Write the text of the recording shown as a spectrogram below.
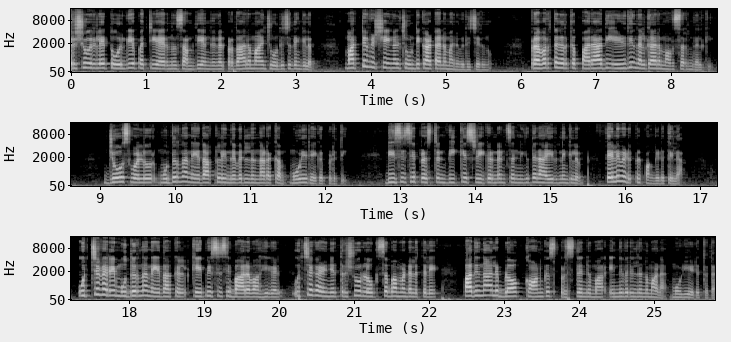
തൃശൂരിലെ തോൽവിയെ പറ്റിയായിരുന്നു സമിതി അംഗങ്ങൾ പ്രധാനമായും ചോദിച്ചതെങ്കിലും മറ്റു വിഷയങ്ങൾ ചൂണ്ടിക്കാട്ടാനും അനുവദിച്ചിരുന്നു. പ്രവർത്തകർക്ക് പരാതി എഴുതി നൽകാനും അവസരം നൽകി. ജോസ് വള്ളൂർ മുതിർന്ന നേതാക്കൾ എന്നിവരിൽ നിന്നടക്കം മൊഴി രേഖപ്പെടുത്തി. D C C president V K Sreekandan സന്നിഹിതനായിരുന്നെങ്കിലും തെളിവെടുപ്പിൽ പങ്കെടുത്തില്ല. ഉച്ചവരെ മുതിർന്ന നേതാക്കൾ കെ പി സി സി ഭാരവാഹികൾ ഉച്ചകഴിഞ്ഞ് തൃശൂർ ലോക്സഭാ മണ്ഡലത്തിലെ പതിനാല് ബ്ലോക്ക് കോൺഗ്രസ് പ്രസിഡന്റുമാർ എന്നിവരിൽ നിന്നുമാണ് മൊഴിയെടുത്തത്.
